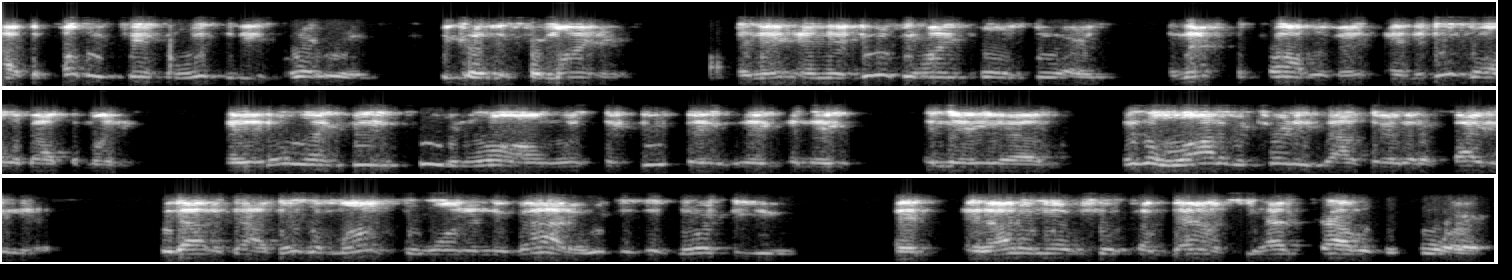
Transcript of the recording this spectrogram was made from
uh, the public can't go into these courtrooms because it's for minors, and they and they do it behind closed doors, and that's the problem. And, and it is all about the money, and they don't like being proven wrong once they do things. And they and they and they uh, there's a lot of attorneys out there that are fighting this, without a doubt. There's a monster one in Nevada, which is just north of you, and and I don't know if she'll come down. She has traveled before,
